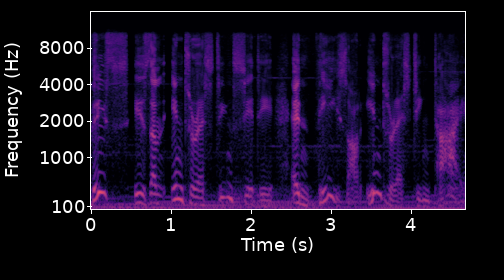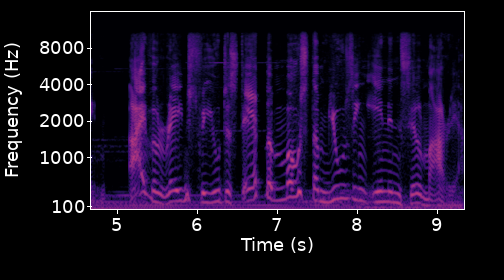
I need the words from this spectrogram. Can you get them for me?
This is an interesting city, and these are interesting times. I've arranged for you to stay at the most amusing inn in Silmaria.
